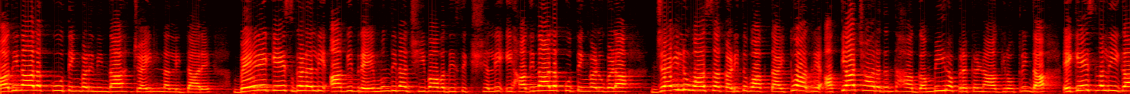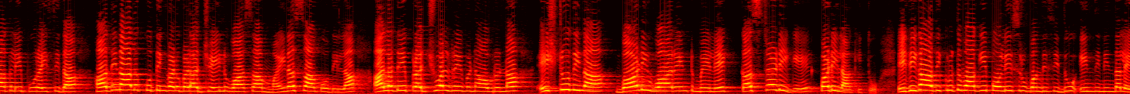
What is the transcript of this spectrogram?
ಹದಿನಾಲ್ಕು ತಿಂಗಳಿನಿಂದ ಜೈಲಿನಲ್ಲಿದ್ದಾರೆ. ಬೇರೆ ಕೇಸ್ಗಳಲ್ಲಿ ಆಗಿದ್ರೆ ಮುಂದಿನ ಜೀವಾವಧಿ ಶಿಕ್ಷೆಯಲ್ಲಿ ಈ ಹದಿನಾಲ್ಕು ತಿಂಗಳುಗಳ ಜೈಲು ವಾಸ ಕಡಿತವಾಗ್ತಾ ಇತ್ತು. ಆದ್ರೆ ಅತ್ಯಾಚಾರದಂತಹ ಗಂಭೀರ ಪ್ರಕರಣ ಆಗಿರೋದ್ರಿಂದ ಈ ಕೇಸ್ನಲ್ಲಿ ಈಗಾಗಲೇ ಪೂರೈಸಿದ ಹದಿನಾಲ್ಕು ತಿಂಗಳುಗಳ ಜೈಲು ವಾಸ ಮೈನಸ್ ಆಗೋದಿಲ್ಲ. ಅಲ್ಲದೆ ಪ್ರಜ್ವಲ್ ರೇವಣ್ಣ ಅವರನ್ನ ಎಷ್ಟು ದಿನ ಬಾಡಿ ವಾರೆಂಟ್ ಮೇಲೆ ಕಸ್ಟಡಿಗೆ ಪಡಿಲಾಗಿತ್ತು. ಇದೀಗ ಅಧಿಕೃತವಾಗಿ ಪೊಲೀಸರು ಬಂಧಿಸಿದ್ದು ಇಂದಿನಿಂದಲೇ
